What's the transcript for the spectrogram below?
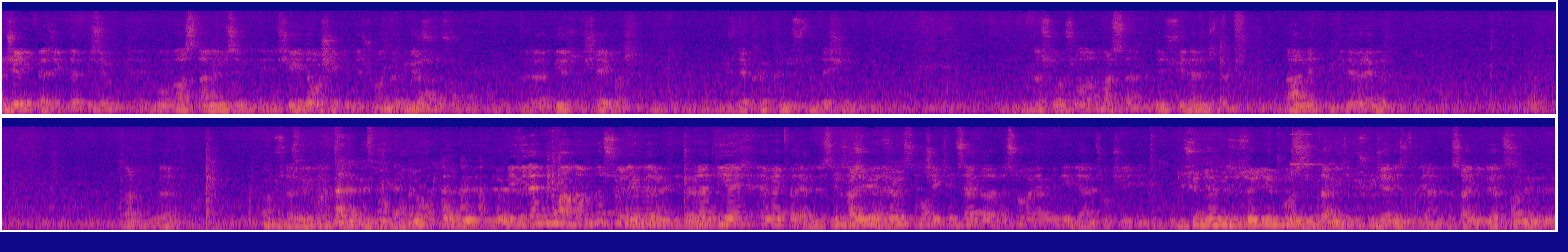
öncelik verecekler. Bizim e, bu hastanemizin e, şeyi de o şekilde şu anda biliyorsunuz. E, Bir şey var. Yüzde kırkın üstünde şey. Burada sorusu olan varsa meclis daha net bilgi de verebilirim. Var mı Tugay? Var. Yok da bir, Bilgilendirme anlamında söyleyebilirim. Belediye evet verebilirsiniz, hayır şey verebilirsiniz, çekimsel kalabilirsiniz o önemli değil yani çok şey değil. düşüncemizi söyleyebilir O sizin tabii ki düşüncenizdir yani saygı duyarız. Hani e,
